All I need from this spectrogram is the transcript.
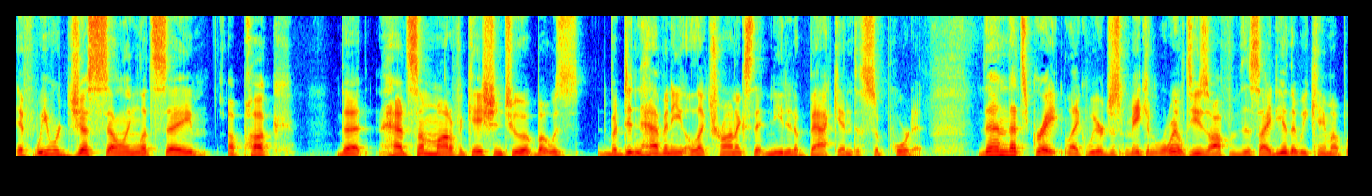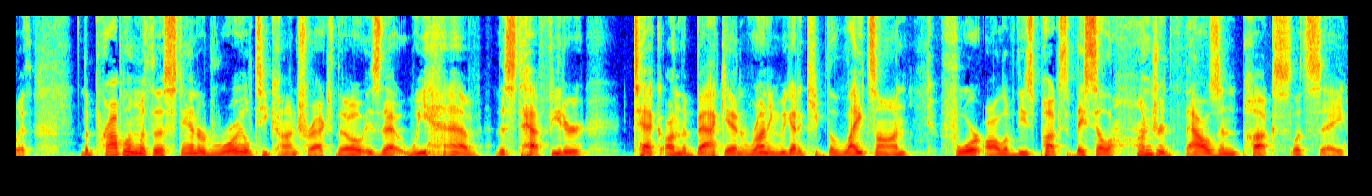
if we were just selling let's say a puck that had some modification to it but was but didn't have any electronics that needed a back end to support it then that's great. Like we're just making royalties off of this idea that we came up with. The problem with a standard royalty contract, though, is that we have the stat feeder tech on the back end running. We got to keep the lights on for all of these pucks. If they sell 100,000 pucks, let's say,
